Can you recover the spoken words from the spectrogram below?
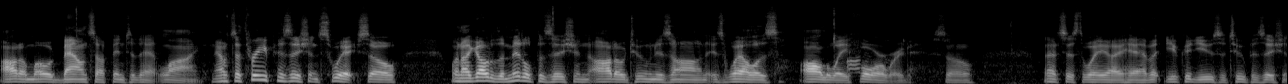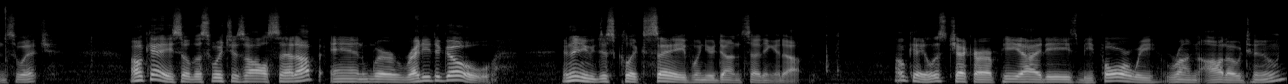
auto mode bounce up into that line. Now it's a three position switch, so when I go to the middle position, auto tune is on as well as all the way forward. So that's just the way I have it. You could use a two position switch. Okay, so the switch is all set up and we're ready to go. And then you can just click save when you're done setting it up. Okay, let's check our PIDs before we run auto tune.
